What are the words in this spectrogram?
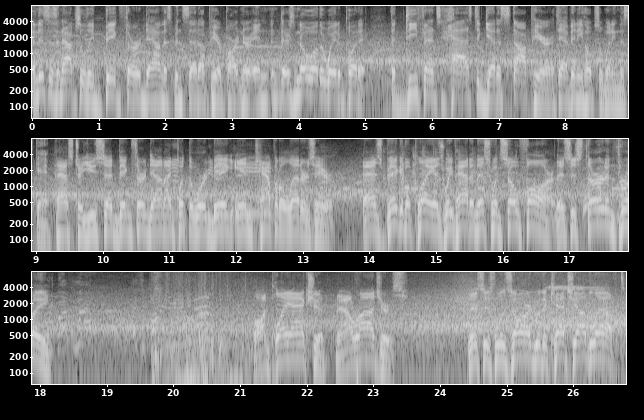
And this is an absolutely big third down that's been set up here, partner, and there's no other way to put it. The defense has to get a stop here if they have any hopes of winning this game. Has to. You said big third down. I'd put the word big in capital letters here. As big of a play as we've had in this one so far. This is third and three. On play action. Now Rodgers. This is Lazard with a catch out left.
